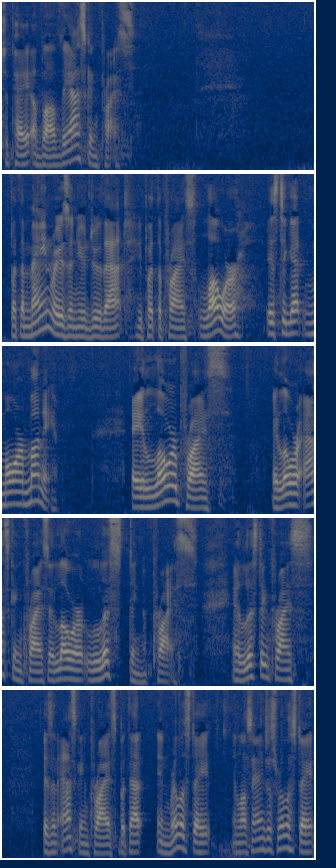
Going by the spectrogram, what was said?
to pay above the asking price. But the main reason you do that, you put the price lower, is to get more money. A lower price, a lower asking price, a lower listing price. A listing price is an asking price, but that in real estate, in Los Angeles real estate,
